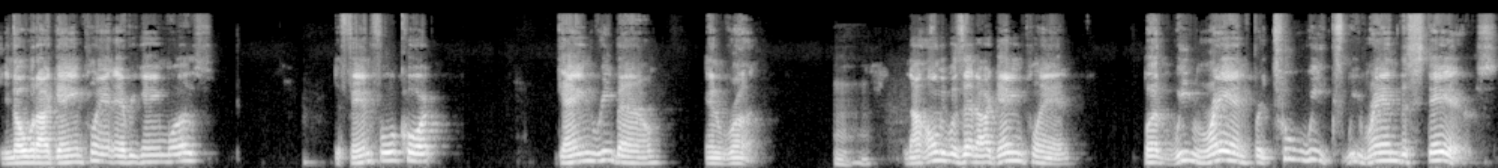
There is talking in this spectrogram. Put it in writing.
You know what our game plan every game was? Defend full court, gain rebound, and run. Mhm. Not only was that our game plan, but we ran for two weeks. We ran the stairs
